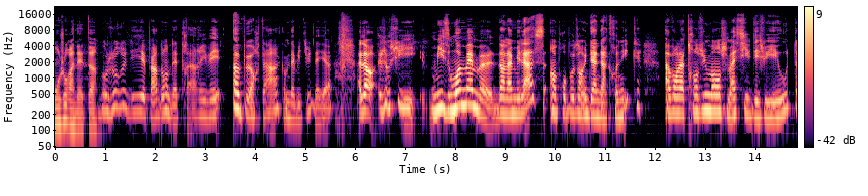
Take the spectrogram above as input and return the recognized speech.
Bonjour Annette. Bonjour Rudy, et pardon d'être arrivé un peu en retard, comme d'habitude d'ailleurs. Alors, je me suis mise moi-même dans la mélasse en proposant une dernière chronique avant la transhumance massive des juillet-août,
